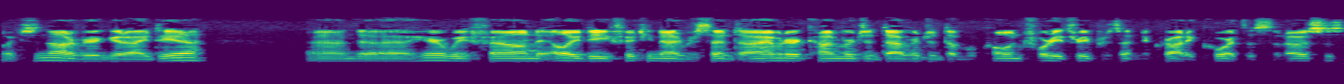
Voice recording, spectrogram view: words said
which is not a very good idea. And uh, here we found LAD 59% diameter, convergent divergent double cone, 43% necrotic core at the stenosis,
